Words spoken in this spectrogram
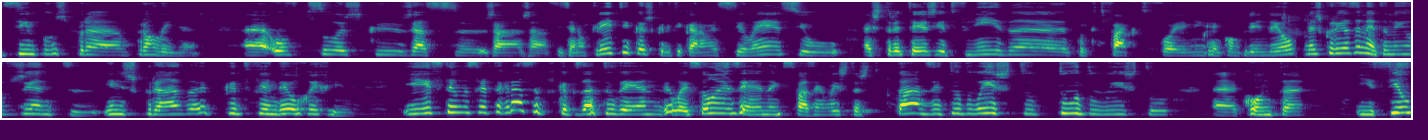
simples para, para o líder. Ah, houve pessoas que já, se, já, já fizeram críticas, criticaram esse silêncio, a estratégia definida, porque de facto foi, ninguém compreendeu. Mas curiosamente também houve gente inesperada que defendeu o Rui Rio. E isso tem uma certa graça, porque apesar de tudo é ano de eleições, é ano em que se fazem listas de deputados e tudo isto, tudo isto ah, conta. E se ele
